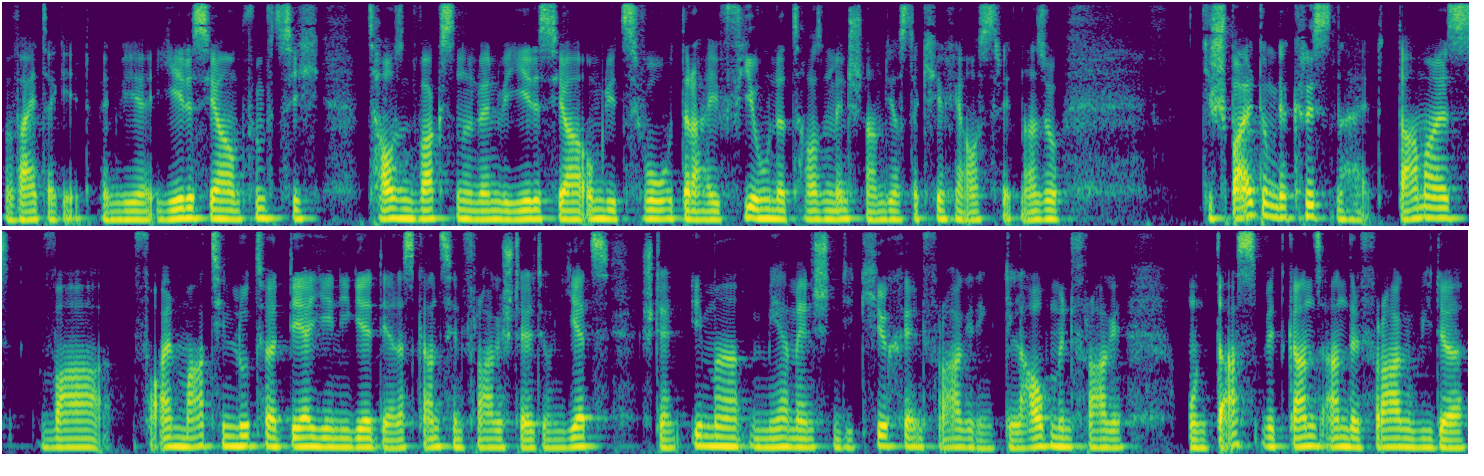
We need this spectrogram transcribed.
weitergeht. Wenn wir jedes Jahr um 50.000 wachsen und wenn wir jedes Jahr um die 2, 3, 400.000 Menschen haben, die aus der Kirche austreten. Also die Spaltung der Christenheit. Damals war vor allem Martin Luther derjenige, der das Ganze in Frage stellte. Und jetzt stellen immer mehr Menschen die Kirche in Frage, den Glauben in Frage. Und das wird ganz andere Fragen wieder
